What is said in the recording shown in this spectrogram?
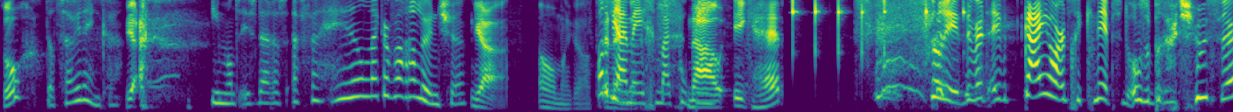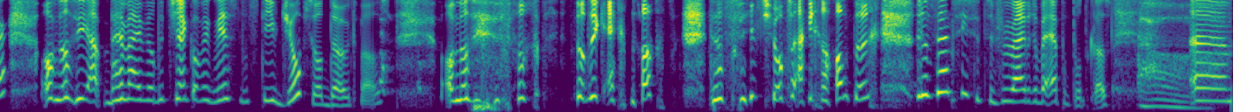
Toch? dat zou je denken. Ja. Iemand is daar eens even heel lekker van gaan lunchen. Ja. Oh my god. Wat heb jij meegemaakt, Poepie? Nou, ik heb. Sorry, er werd even keihard geknipt door onze producer. Omdat hij bij mij wilde checken of ik wist dat Steve Jobs wel dood was. Omdat hij dus dacht dat ik echt dacht dat Steve Jobs eigenhandig recensies zit te verwijderen bij Apple Podcast. Oh, Ehm,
